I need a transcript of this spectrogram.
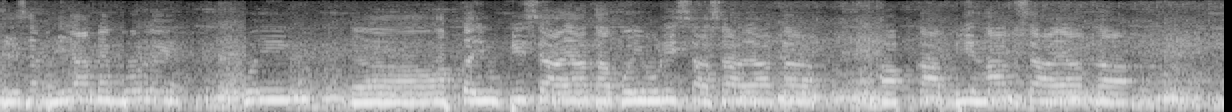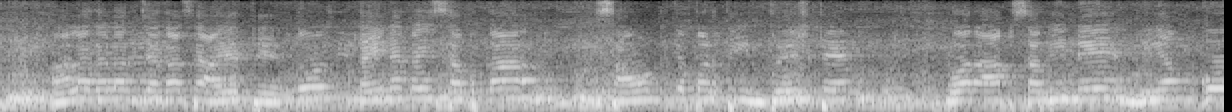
जैसे भैया ने बोले, कोई आपका यूपी से आया था, कोई उड़ीसा से आया था, आपका बिहार से आया था अलग अलग जगह से आए थे। तो कहीं ना कहीं सबका साउंड के प्रति इंटरेस्ट है और आप सभी ने नियम को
